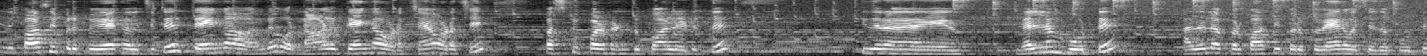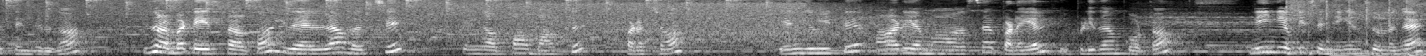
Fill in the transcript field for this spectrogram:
இது பாசிப்பருப்பு வேக வச்சுட்டு தேங்காய் வந்து ஒரு நாலு தேங்காய் உடைச்சேன். உடச்சி ஃபஸ்ட்டு பால் ரெண்டு பால் எடுத்து இதில் வெல்லம் போட்டு அதில் அப்புறம் பாசிப்பருப்பு வேக வச்சதை போட்டு செஞ்சுருக்கோம். இது ரொம்ப டேஸ்ட்டாக இருக்கும். இதெல்லாம் வச்சு எங்கள் அப்பா அம்மாவுக்கு படைத்தோம் எங்கள் வீட்டு ஆடி அமாவாசை படையல் இப்படி தான் போட்டோம். நீங்கள் எப்படி செஞ்சீங்கன்னு சொல்லுங்கள்.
